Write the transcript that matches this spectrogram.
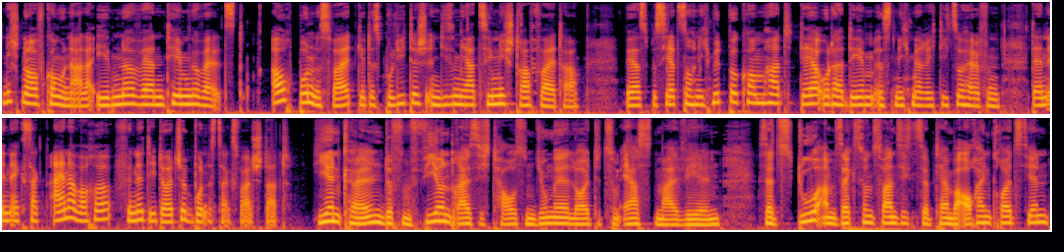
Nicht nur auf kommunaler Ebene werden Themen gewälzt. Auch bundesweit geht es politisch in diesem Jahr ziemlich straff weiter. Wer es bis jetzt noch nicht mitbekommen hat, der oder dem ist nicht mehr richtig zu helfen, denn in exakt einer Woche findet die deutsche Bundestagswahl statt. Hier in Köln dürfen 34.000 junge Leute zum ersten Mal wählen. Setzt du am 26. September auch ein Kreuzchen?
